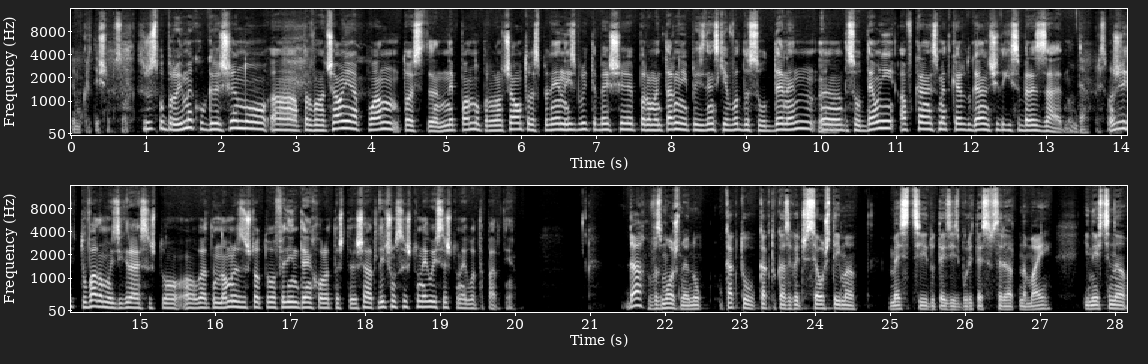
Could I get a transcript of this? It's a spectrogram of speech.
демократична посока. Също поправим, ако греша, но а, първоначалният план, т.е. не план, но първоначалното разпределение на изборите беше парламентарния и президентския вод да са отделен, mm-hmm. а, да са отделни, а в крайна сметка Ердоган реши да ги събере заедно. Да, Може ли това да му изиграе също обратен номер, защото в един ден хората ще решават лично срещу него и срещу неговата партия? Да, възможно е, но както, както казах вече, все още има месеци до тези избори, те са в средата на май и наистина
